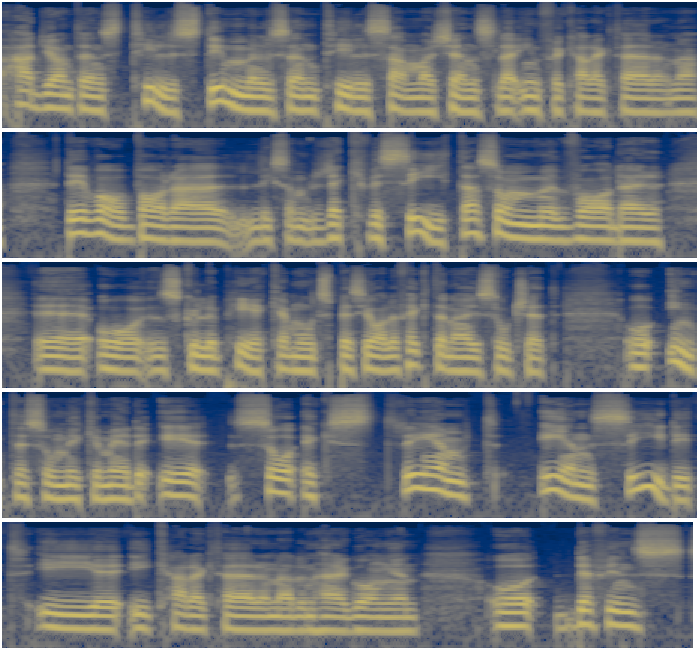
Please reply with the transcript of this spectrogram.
hade jag inte ens tillstymmelsen till samma känsla inför karaktärerna. Det var bara liksom rekvisita som var där eh, och skulle peka mot specialeffekterna i stort sett. Och inte så mycket mer. Det är så extremt ensidigt i, i karaktärerna den här gången. Och det finns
